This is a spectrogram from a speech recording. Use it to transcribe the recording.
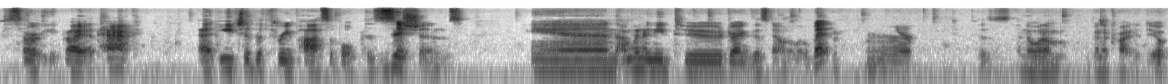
sorry, by attack at each of the three possible positions. And I'm going to need to drag this down a little bit because I know what I'm going to try to do.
